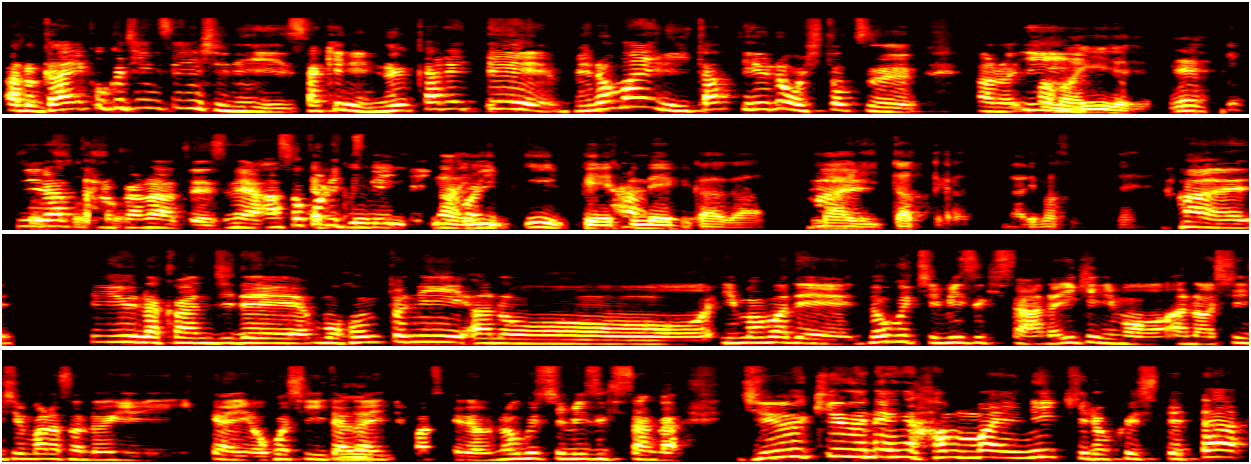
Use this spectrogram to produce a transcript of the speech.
あの、外国人選手に先に抜かれて、目の前にいたっていうのも一つ、あの、いいまあまあいいですよね。になったのかなとですね、あそこについていまあいい、いいペースメーカーが前にいたって感じになりますもんね。はい。っていうような感じで、もう本当に、あのー今まで野口みずきさん、あの、駅にも、あの、新春マラソンの時に一回お越しいただいてますけど、野口みずきさんが19年半前に記録してた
